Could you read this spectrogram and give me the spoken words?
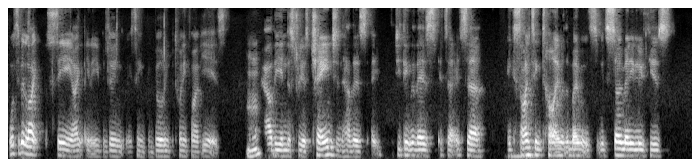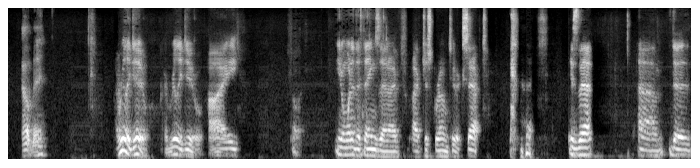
what's it been like seeing? I you know you've been doing, you've been building for 25 years. Mm-hmm. How the industry has changed, and how there's. Do you think that there's it's a it's a exciting time at the moment with, with so many luthiers out there? I really do. I really do. I, you know, one of the things that I've I've just grown to accept is that um, the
